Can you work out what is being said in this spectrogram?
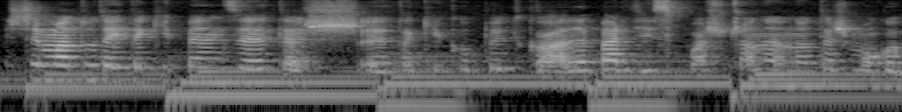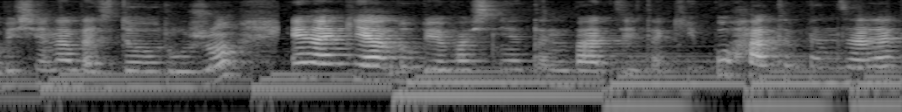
Jeszcze mam tutaj taki pędzel, też e, takie kopytko, ale bardziej spłaszczone, ono też mogłoby się nadać do różu. Jednak ja lubię właśnie ten bardziej taki puchaty pędzelek.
